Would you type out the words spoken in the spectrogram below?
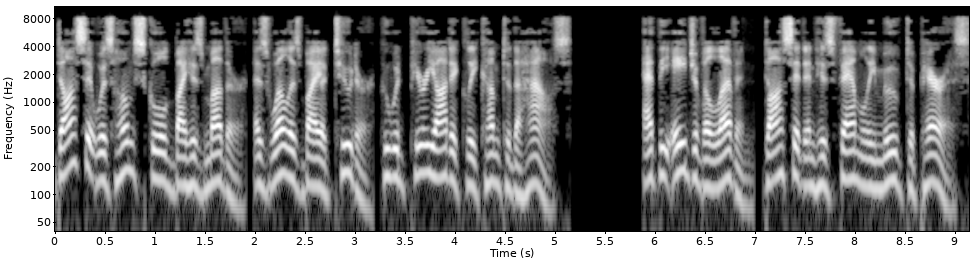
Dausset was homeschooled by his mother, as well as by a tutor, who would periodically come to the house. At the age of 11, Dausset and his family moved to Paris.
